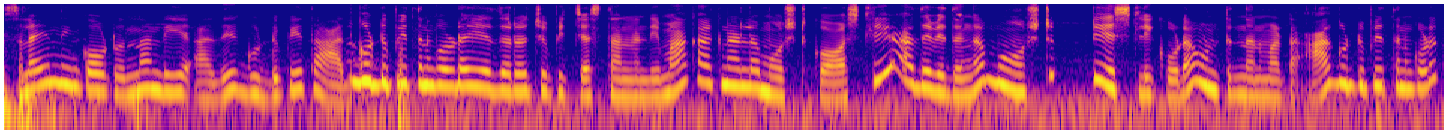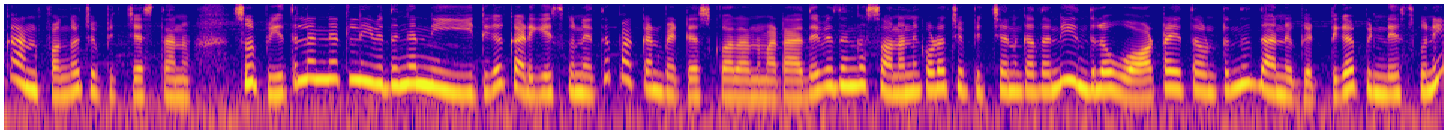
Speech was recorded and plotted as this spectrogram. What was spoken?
అసలైంది ఇంకొకటి ఉందండి. అదే గుడ్డు పీత. అది గుడ్డు పీతను కూడా ఏదో చూపించేస్తానండి మా కాకినాడలో మోస్ట్ కాస్ట్లీ అదేవిధంగా మోస్ట్ టేస్ట్లీ కూడా ఉంటుందన్నమాట. ఆ గుడ్డు పీతను కూడా కన్ఫామ్గా చూపించేస్తాను. సో పీతలన్నిటిని ఈ విధంగా నీట్గా కడిగేసుకుని అయితే పక్కన పెట్టేసుకోవాలన్నమాట. అదేవిధంగా సొనని కూడా చూపించాను కదండి. ఇందులో వాటర్ అయితే ఉంటుంది. దాన్ని గట్టిగా పిండేసుకుని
